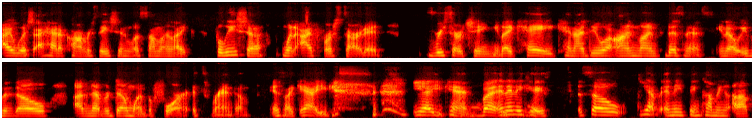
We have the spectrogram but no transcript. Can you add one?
I wish I had a conversation with someone like Felicia when I first started researching like hey can i do an online business you know even though i've never done one before it's random it's like yeah you can yeah you can but in any case so do you have anything coming up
